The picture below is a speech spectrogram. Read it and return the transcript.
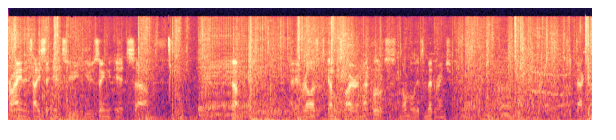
Try and entice it into using its, um... Oh. I didn't realize its gun was firing that close. Normally it's mid-range. Keep that gun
